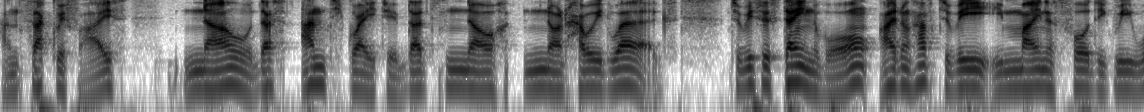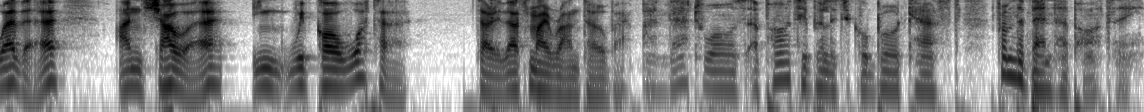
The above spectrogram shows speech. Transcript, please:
and sacrifice No, that's antiquated. That's no, not how it works. To be sustainable, I don't have to be in minus 4 degree weather and shower in, with cold water. Sorry, that's my rant over. And that was a party political broadcast from the Benha Party.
